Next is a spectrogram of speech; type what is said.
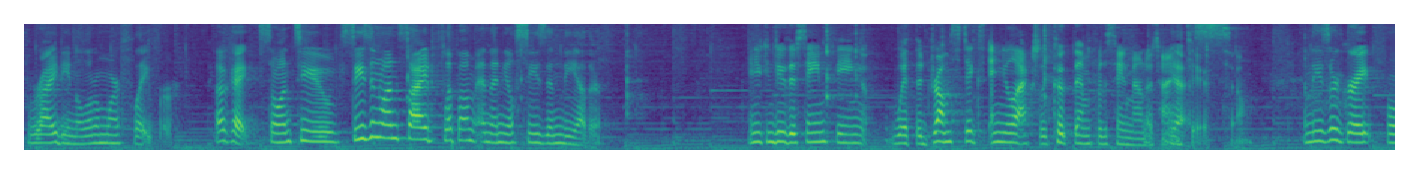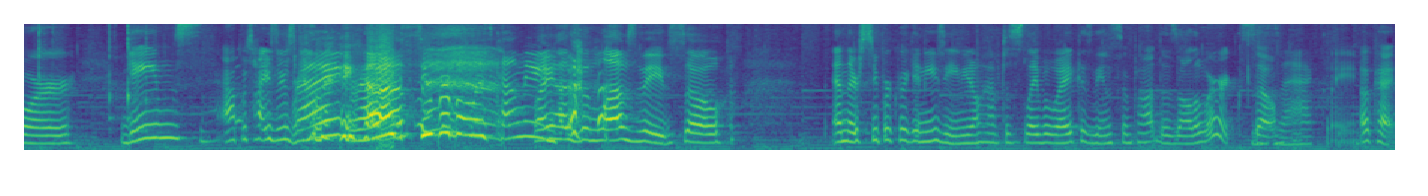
variety and a little more flavor. Okay, so once you season one side, flip them, and then you'll season the other. And you can do the same thing with the drumsticks and you'll actually cook them for the same amount of time Yes. too. So, And these are great for games, appetizers Right, coming right. up. Super Bowl is coming. My husband loves these, so. And they're super quick and easy, and you don't have to slave away because the Instant Pot does all the work. So, exactly. okay,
